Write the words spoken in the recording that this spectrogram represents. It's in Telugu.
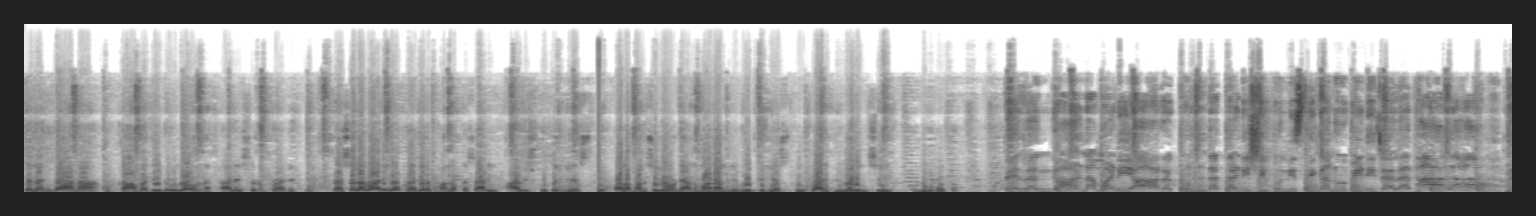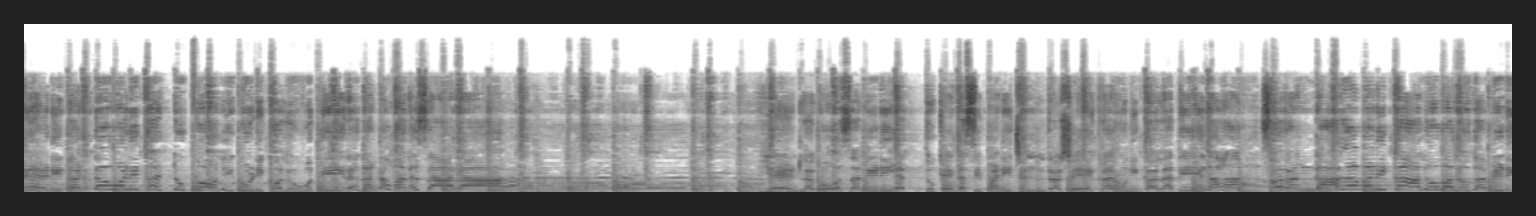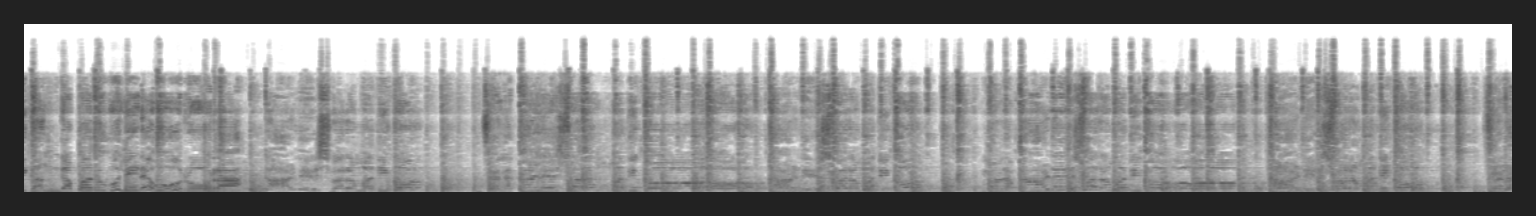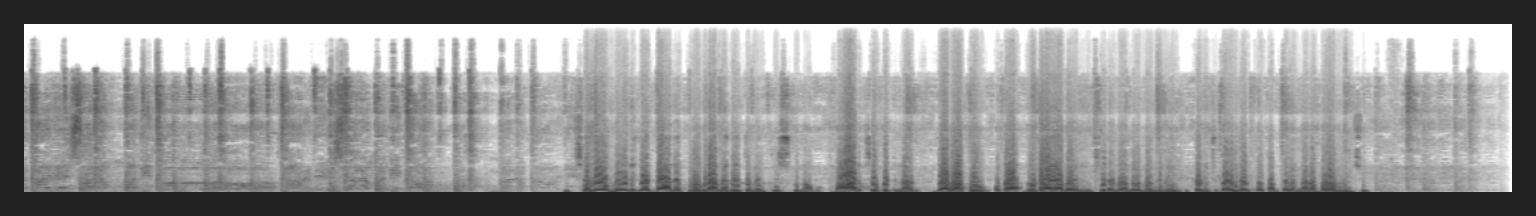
తెలంగాణకు కామధేనువుగా ఉన్న కాళేశ్వరం ప్రాజెక్ట్ని దశల వారీగా ప్రజలకు మళ్ళొకసారి ఆవిష్కృతం చేస్తూ వాళ్ళ మనసులో ఉండే అనుమానాలు నివృత్తి చేస్తూ వారికి వివరించి ముందుకు పోతాం. తెలంగాణ మడి ఆరకుండ తడి శివుని సిగను విడి జలధార మేడి గట్ట ఒడి కట్టుకోని గుడి కొలువు తీరనట మనసారా. ఏండ్ల గోసలిడి ఎత్తుకెగసిపడి చంద్రశేఖరుని కలదీరా ఈ చెలో మేడిగడ్డ అనే ప్రోగ్రామ్ ఏదైతే మేము తీసుకున్నామో మార్చి ఒకటి నాడు దాదాపు ఒక నూట యాభై నుంచి రెండు వందల మందిని ఇక్కడ నుంచి బయలుదేరిపోతాం తెలంగాణ భవన్ నుంచి.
